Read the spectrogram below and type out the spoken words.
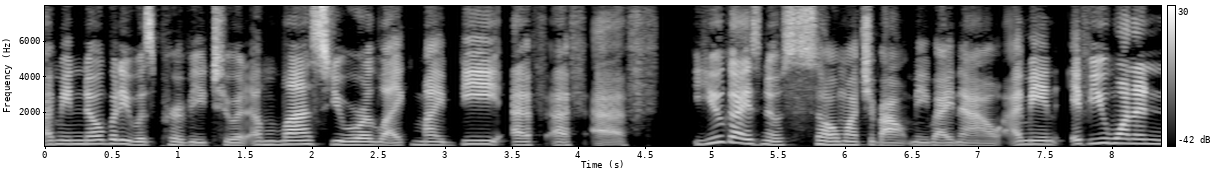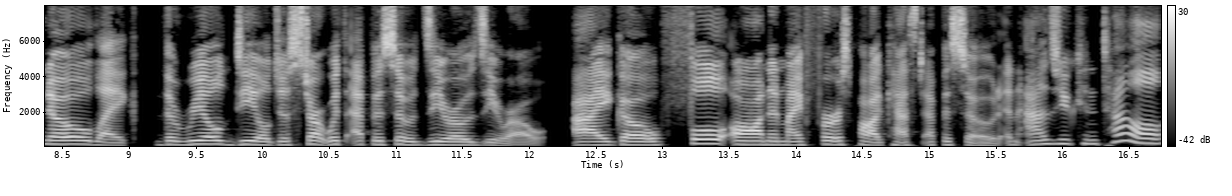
I mean, nobody was privy to it unless you were like my BFFF you guys know so much about me by now. I mean, if you want to know like the real deal, just start with episode zero zero. I go full on in my first podcast episode. And as you can tell,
